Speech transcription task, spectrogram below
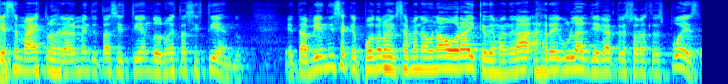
ese maestro realmente está asistiendo o no está asistiendo. Eh, también dice que pone los exámenes a una hora y que de manera regular llega tres horas después.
